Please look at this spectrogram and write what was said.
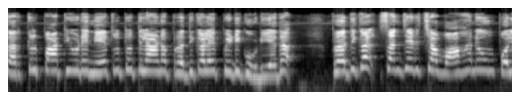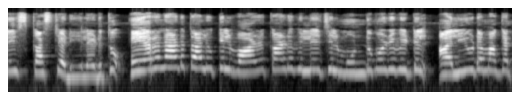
സർക്കിൾ പാർട്ടിയുടെ നേതൃത്വത്തിലാണ് പ്രതികളെ പിടികൂടിയത്. പ്രതികൾ സഞ്ചരിച്ച വാഹനവും പോലീസ് കസ്റ്റഡിയിലെടുത്തു. ഏറനാട് താലൂക്കിൽ വാഴക്കാട് വില്ലേജിൽ മുണ്ടുമൊഴി വീട്ടിൽ അലിയുടെ മകൻ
